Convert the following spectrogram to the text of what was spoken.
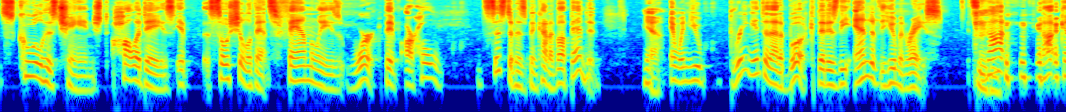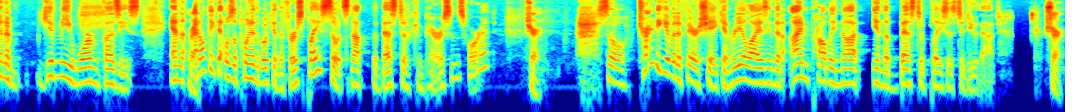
school has changed. Holidays, it, social events, families, work. They've our whole system has been kind of upended. Yeah. And when you bring into that a book that is the end of the human race, it's mm-hmm. not not going to give me warm fuzzies. And I don't think that was the point of the book in the first place. So it's not the best of comparisons for it. Sure. So trying to give it a fair shake and realizing that I'm probably not in the best of places to do that. Sure.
